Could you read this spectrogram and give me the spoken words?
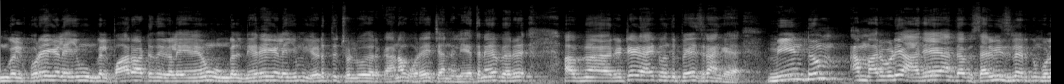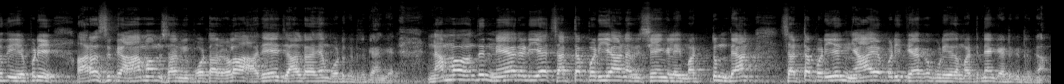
உங்கள் குறைகளையும் உங்கள் பாராட்டுதல்களையும் உங்கள் நிறைகளையும் எடுத்து சொல்வதற்கான ஒரே சேனல் எத்தனையோ பேர் ரிட்டையர்ட் ஆகிட்டு வந்து பேசுகிறாங்க மீண்டும் மறுபடியும் அதே அந்த சர்வீஸில் இருக்கும் பொழுது எப்படி அரசுக்கு ஆமாம் சாமி போட்டார்களோ அதே ஜால்ராஜம் போட்டுக்கிட்டு இருக்காங்க. நம்ம வந்து நேரடியாக சட்டப்படியான விஷயங்களை மட்டும்தான் சட்ட சட்டப்படியே நியாயப்படி கேட்கக்கூடியதை மட்டும்தான் கேட்டுக்கிட்டு இருக்கான்.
